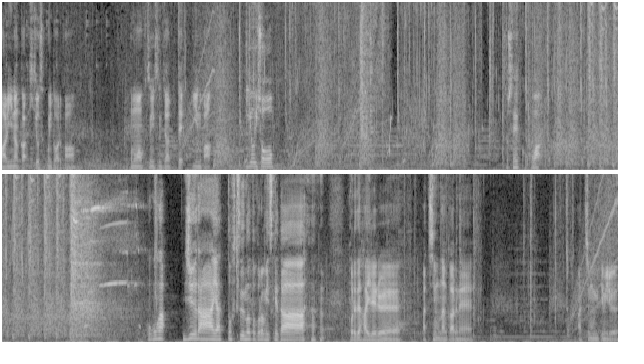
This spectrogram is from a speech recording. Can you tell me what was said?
周りになんか引き寄せポイントあるか？このまま普通に進んじゃっていいのか？よいしょ。そしてここはここが10だ。やっと普通のところ見つけた。これで入れる。あっちにもなんかあるね。あっちも見てみる？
